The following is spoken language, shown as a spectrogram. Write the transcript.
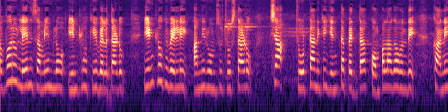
ఎవ్వరూ లేని సమయంలో ఇంట్లోకి వెళతాడు. ఇంట్లోకి వెళ్ళి అన్ని రూమ్స్ చూస్తాడు. చ చూడటానికి ఇంత పెద్ద కొంపలాగా ఉంది. కానీ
